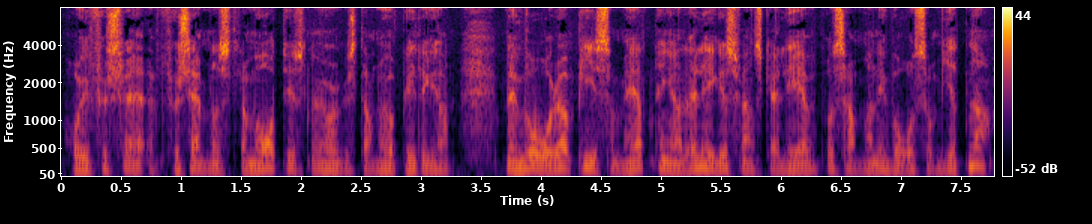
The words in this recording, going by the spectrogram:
har ju försämrats dramatiskt. Nu har vi stannat upp lite grann. Men våra PISA-mätningar, där ligger svenska elever på samma nivå som Vietnam.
